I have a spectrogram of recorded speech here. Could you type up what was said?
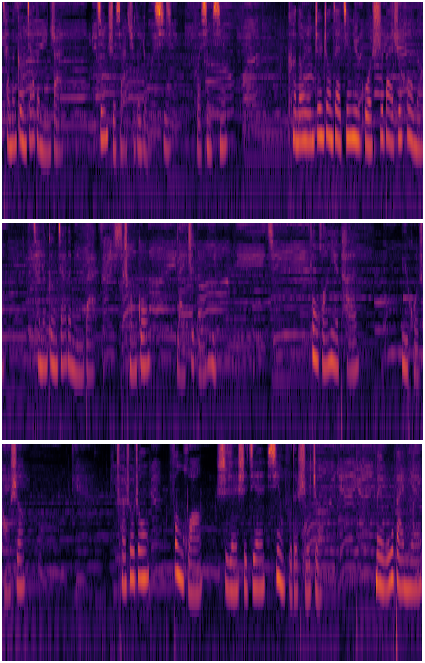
才能更加的明白。坚持下去的勇气和信心，可能人真正在经历过失败之后呢，才能更加的明白，成功来之不易。凤凰涅槃，浴火重生。传说中，凤凰是人世间幸福的使者，每五百年，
